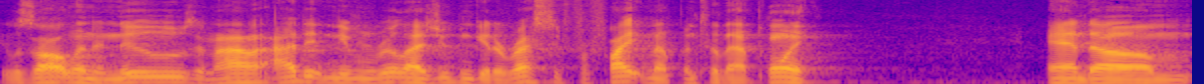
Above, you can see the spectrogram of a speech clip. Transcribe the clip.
It was all in the news, and I, I didn't even realize you can get arrested for fighting up until that point. And um,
